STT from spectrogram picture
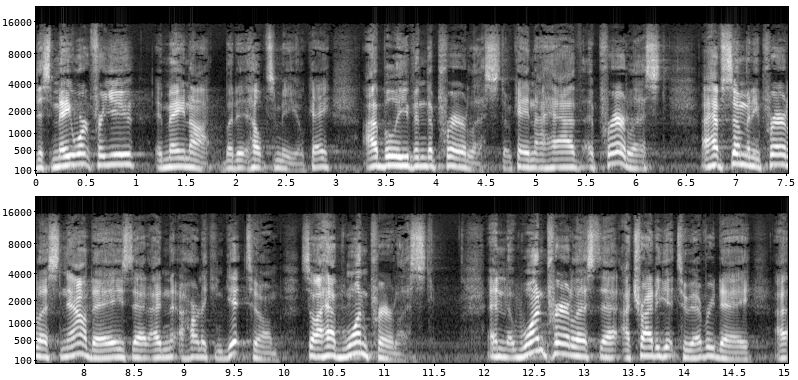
This may work for you, it may not, but it helps me, okay? I believe in the prayer list, okay? And I have a prayer list. I have so many prayer lists nowadays that I hardly can get to them. So I have one prayer list. And the one prayer list that I try to get to every day, I,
